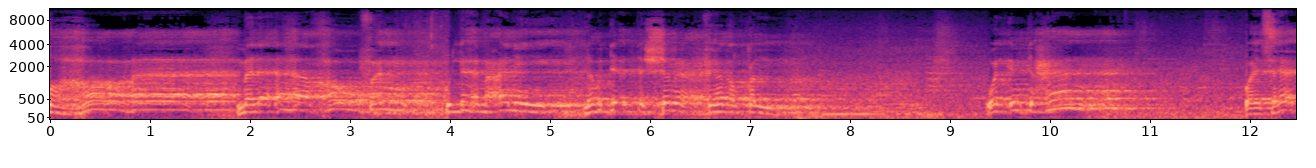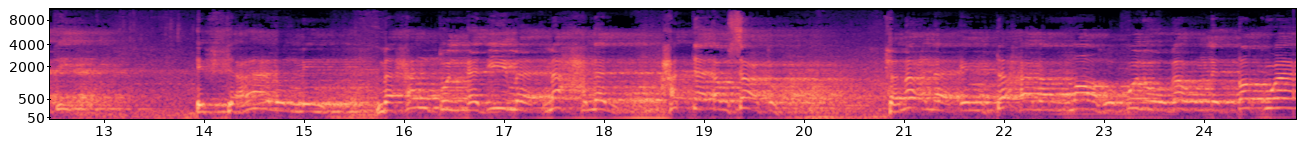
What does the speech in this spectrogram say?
طهرها ملأها خوفا كلها معاني لابد أن تجتمع في هذا القلب. والامتحان وسيأتي افتعال من محنت الأديم محنا حتى أوسعته. فمعنى امتحن الله قلوبهم للتقوى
